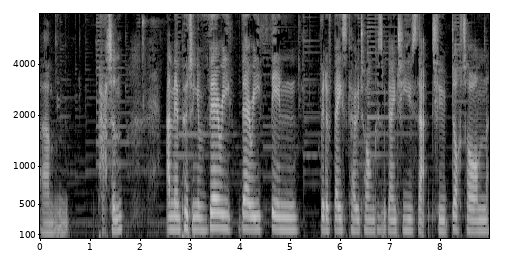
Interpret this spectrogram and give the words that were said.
um, pattern. And then putting a very, very thin bit of base coat on because we're going to use that to dot on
